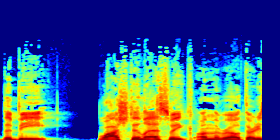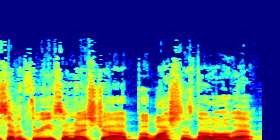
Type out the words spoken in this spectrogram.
they beat Washington last week on the road 37 3, so nice job, but Washington's not all that.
